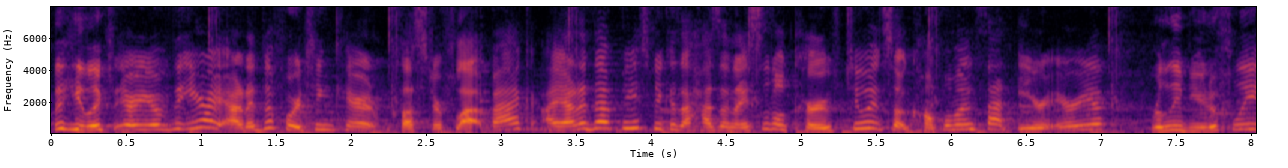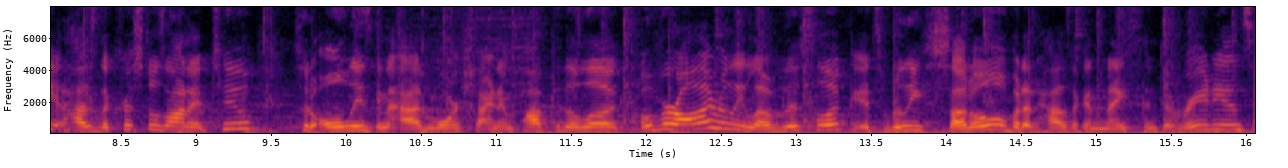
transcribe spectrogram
The helix area of the ear, I added the 14 karat cluster flat back. I added that piece because it has a nice little curve to it, so it complements that ear area really beautifully. It has the crystals on it too, so it only is gonna add more shine and pop to the look. Overall, I really love this look. It's really subtle, but it has like a nice hint of radiance,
